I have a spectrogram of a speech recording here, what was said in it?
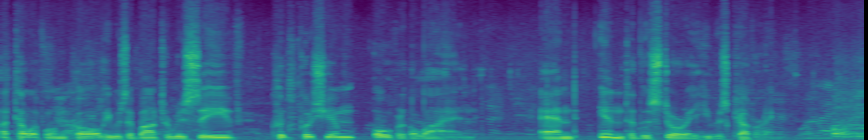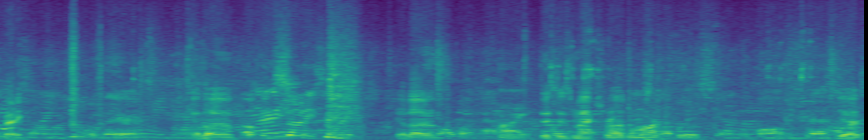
a telephone call he was about to receive could push him over the line and into the story he was covering. Ready? Hello? Open sunny. Hello? Hi. This is Max Robinson. Mark, please. Yes?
